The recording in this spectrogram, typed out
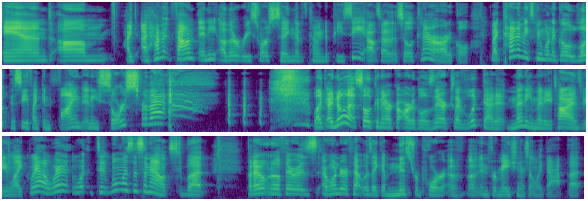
and um, I, I haven't found any other resource saying that it's coming to PC outside of that Siliconera article. That kind of makes me want to go look to see if I can find any source for that. like I know that Siliconera article is there because I've looked at it many, many times, being like, "Well, where? Did, when was this announced?" But, but I don't know if there was. I wonder if that was like a misreport of, of information or something like that. But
